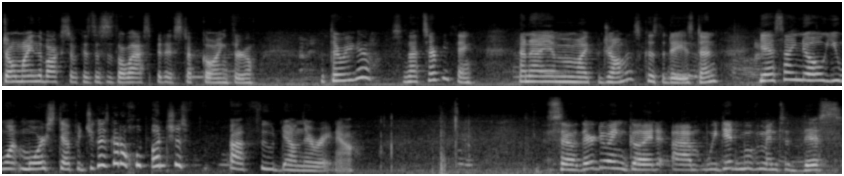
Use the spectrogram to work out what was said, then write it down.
don't mind the box stuff because this is the last bit of stuff going through. But there we go. So that's everything. And I am in my pajamas because the day is done. Yes, I know you want more stuff, but you guys got a whole bunch of uh, food down there right now. So they're doing good. Um, we did move them into this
